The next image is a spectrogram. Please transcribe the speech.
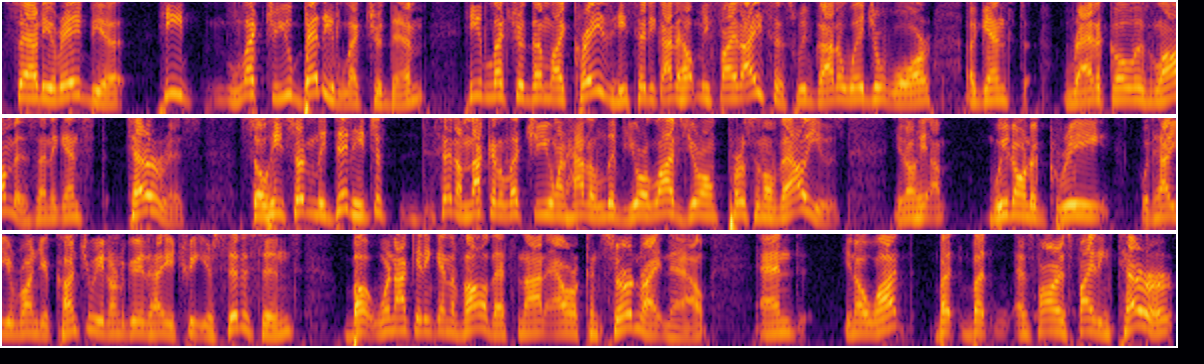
Saudi Arabia, he lectured, you bet he lectured them he lectured them like crazy. He said, You got to help me fight ISIS. We've got to wage a war against radical Islamists and against terrorists. So he certainly did. He just said, I'm not going to lecture you on how to live your lives, your own personal values. You know, he, um, we don't agree with how you run your country. We don't agree with how you treat your citizens, but we're not going to get involved. That's not our concern right now. And you know what? But but as far as fighting terror,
